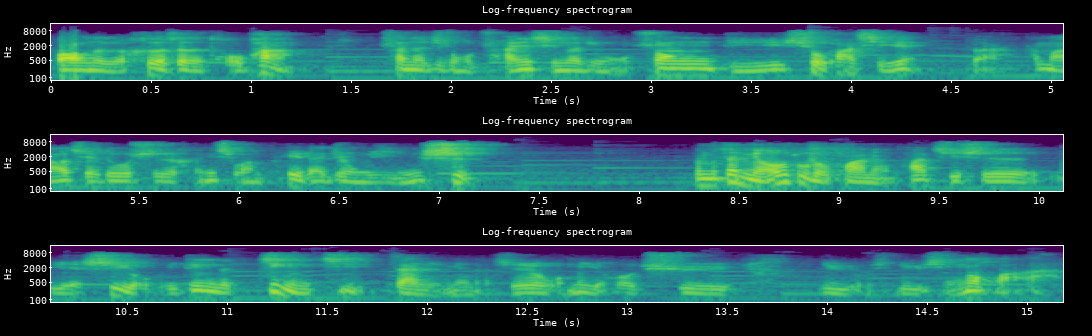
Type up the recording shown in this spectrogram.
包那个褐色的头帕，穿的这种船形的这种双鼻绣花鞋，对吧？他们而且都是很喜欢佩戴这种银饰。那么在苗族的话呢，它其实也是有一定的禁忌在里面的。其实我们以后去旅旅行的话啊，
